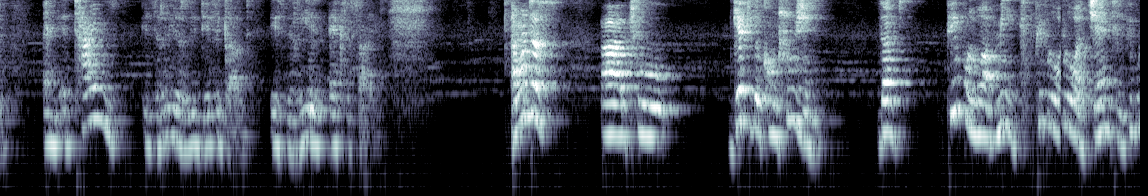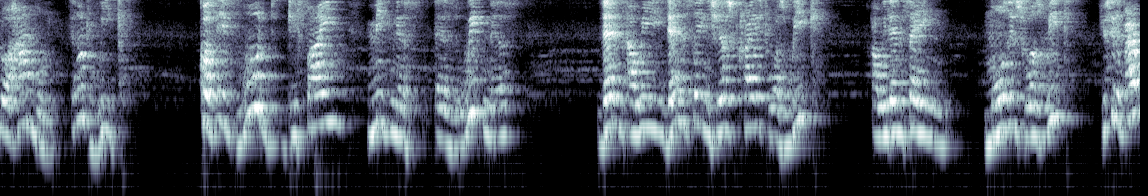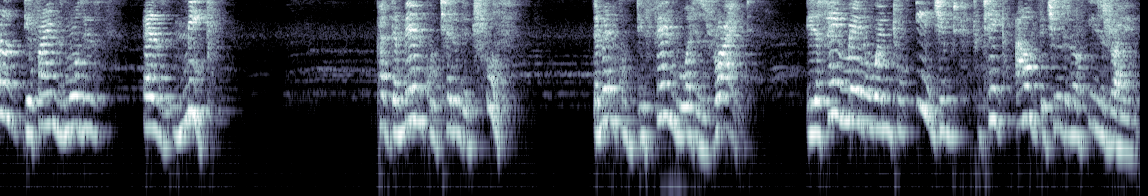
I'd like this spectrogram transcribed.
And at times, it's really, really difficult. It's the real exercise. I want us uh, to get to the conclusion that people who are meek, people who are gentle, people who are humble, they're not weak. Because if would define meekness as weakness, then are we then saying Jesus Christ was weak? Are we then saying Moses was weak? You see, the Bible defines Moses as meek. But the man could tell you the truth. The man could defend what is right. He's the same man who went to Egypt to take out the children of Israel.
